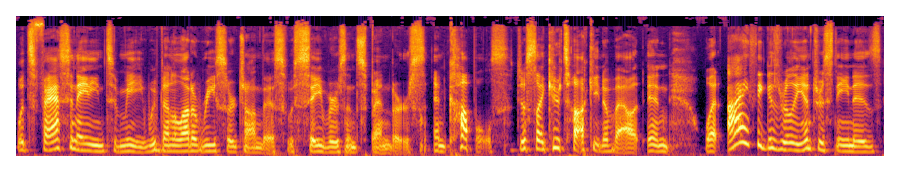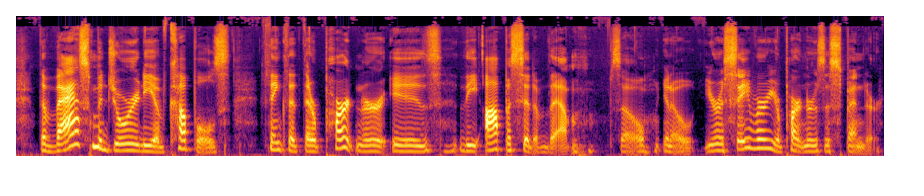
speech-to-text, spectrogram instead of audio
What's fascinating to me, we've done a lot of research on this with savers and spenders and couples, just like you're talking about. And what I think is really interesting is the vast majority of couples think that their partner is the opposite of them. So, you know, you're a saver, your partner is a spender.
